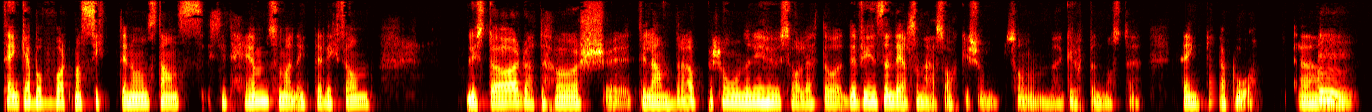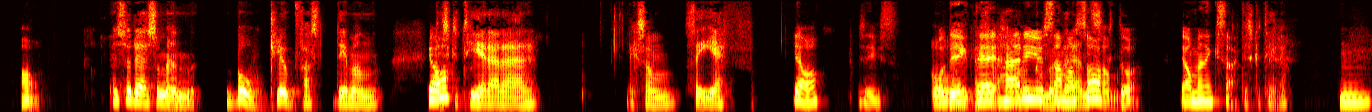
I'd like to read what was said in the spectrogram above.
tänka på vart man sitter någonstans i sitt hem så man inte liksom blir störd och att det hörs eh, till andra personer i hushållet. Och det finns en del sådana här saker som, som gruppen måste tänka på. Um, mm. ja. Så det är som en bokklubb fast det man ja. diskuterar är liksom CF? Ja, precis. Och, och det, det här är ju samma sak då. Ja, men exakt. Diskutera. Mm.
